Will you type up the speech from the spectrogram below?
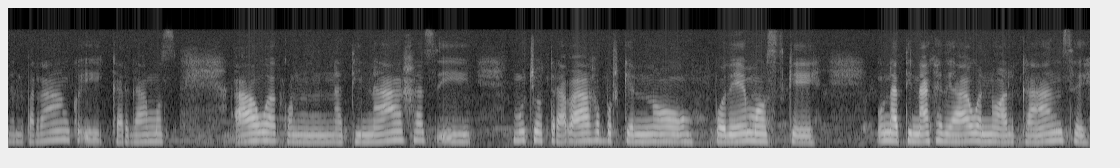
el barranco y cargamos agua con tinajas y mucho trabajo porque no podemos que una tinaja de agua no alcance.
